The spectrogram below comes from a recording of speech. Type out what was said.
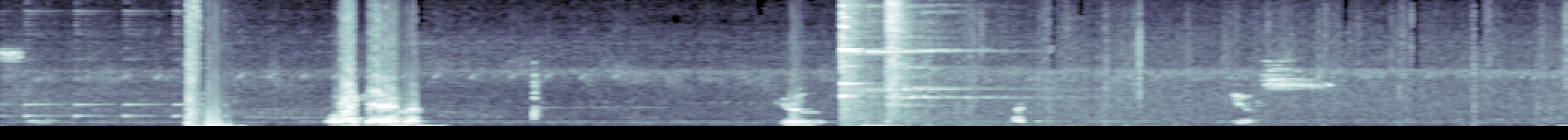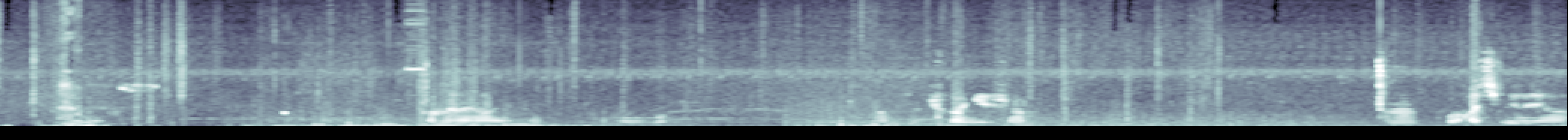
seni. Oraya gelemem. Yürü. Hadi. Gidiyoruz. Kameraya ayarla. Oldu. Tamam, Şuradan giriş yap. Ha, bu açmıyor ya.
